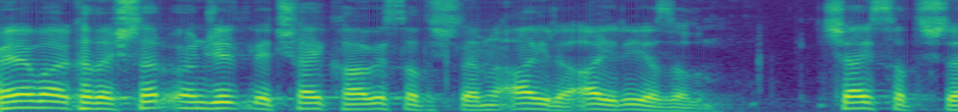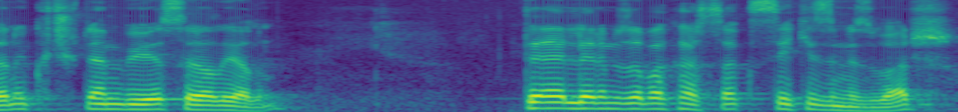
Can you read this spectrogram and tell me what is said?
Merhaba arkadaşlar. Öncelikle çay kahve satışlarını ayrı ayrı yazalım. Çay satışlarını küçükten büyüğe sıralayalım. Değerlerimize bakarsak 8'imiz var.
